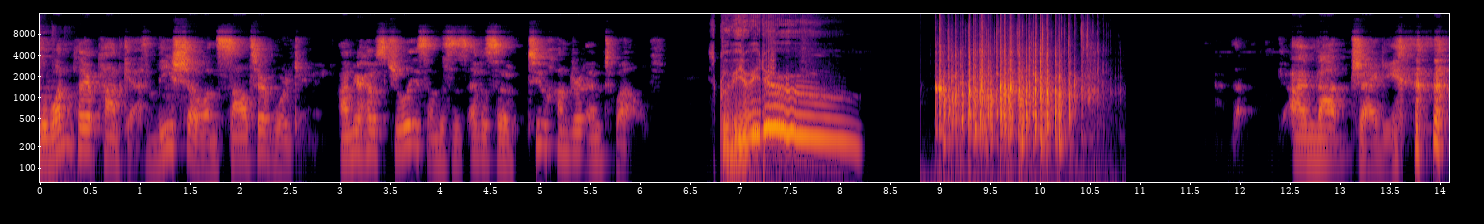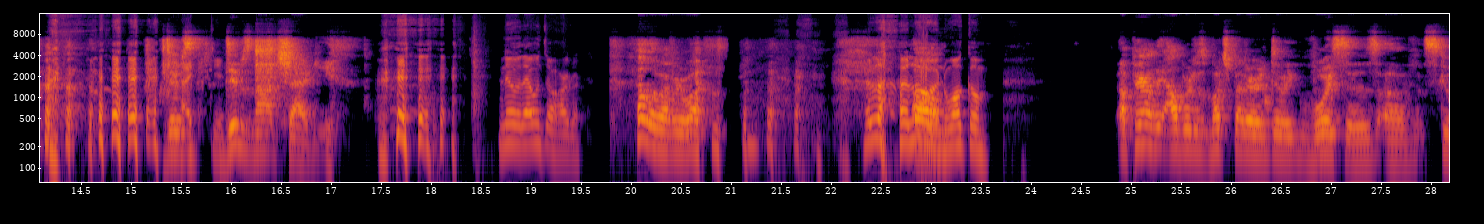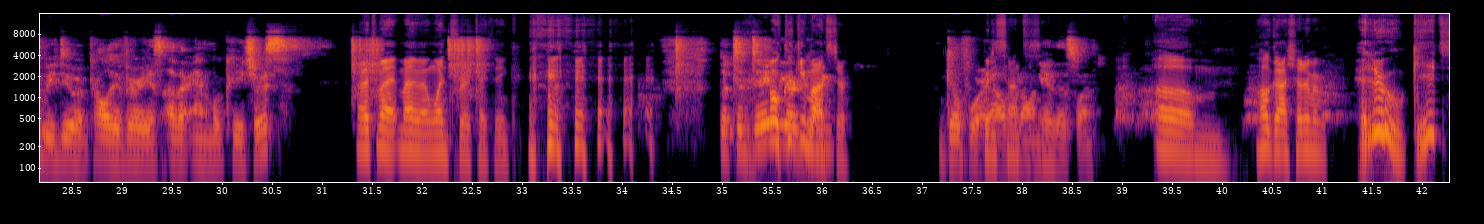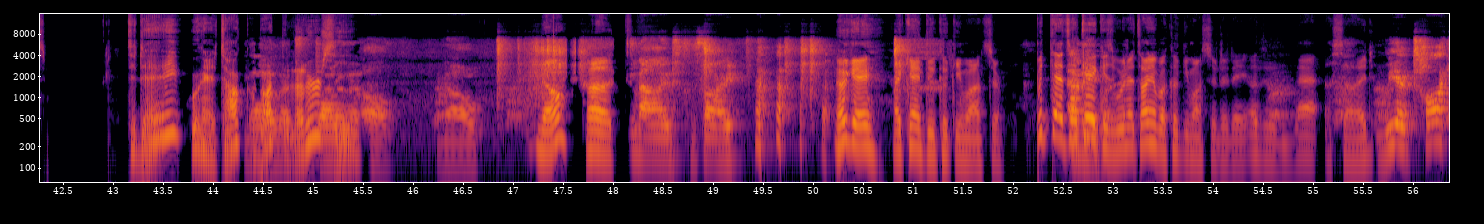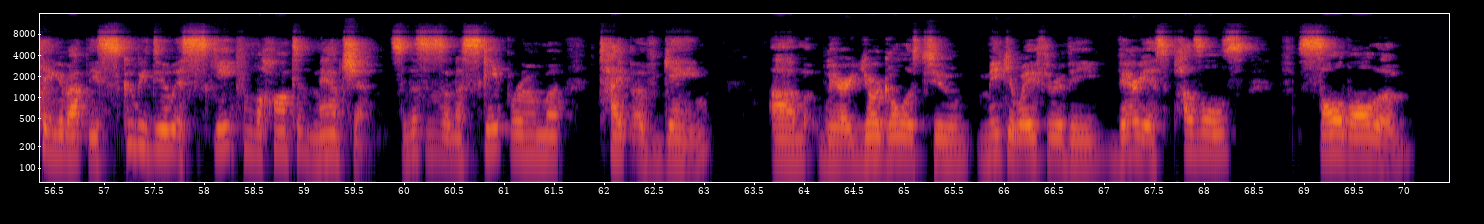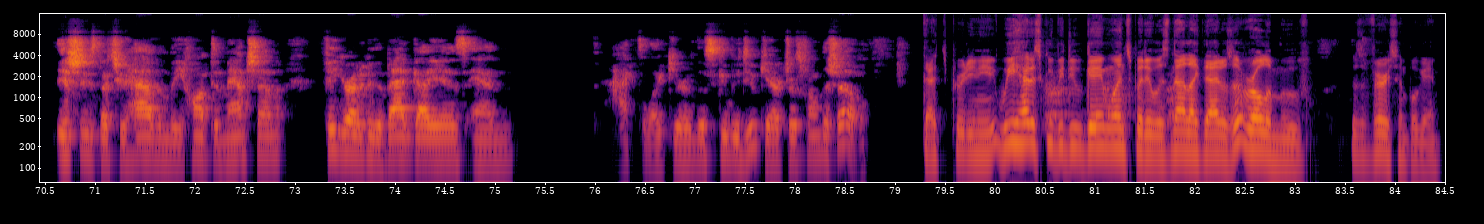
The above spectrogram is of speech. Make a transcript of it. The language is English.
The One Player Podcast, the show on solitaire board gaming. I'm your host, Julius, and this is episode 212. Scooby Doo! I'm not Shaggy. Dib's. Dib's not Shaggy. no, that one's a hard one. Hello, everyone. Hello, hello, Um, and welcome. Apparently, Albert is much better at doing voices of Scooby Doo and probably various other animal creatures. That's my, my, my one trick, I think. But today oh, Cookie going... Monster. Go for it, Albert. I want to hear this one. Um. Oh gosh, I don't remember. Hello, kids. Today we're gonna talk No, about the that's letter not C. it. Oh, no. No. Uh. Denied. Sorry. Okay, I can't do Cookie Monster, but that's okay because Anyway. we're not talking about Cookie Monster today. Other than that aside. We are talking about the Scooby Doo Escape from the Haunted Mansion. So, this is an escape room type of game um, where your goal is to make your way through the various puzzles, solve all the issues that you have in the Haunted Mansion, figure out who the bad guy is, and act like you're the Scooby Doo characters from the show. That's pretty neat. We had a Scooby Doo game once, but it was not like that. It was a roll and move. It was a very simple game.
